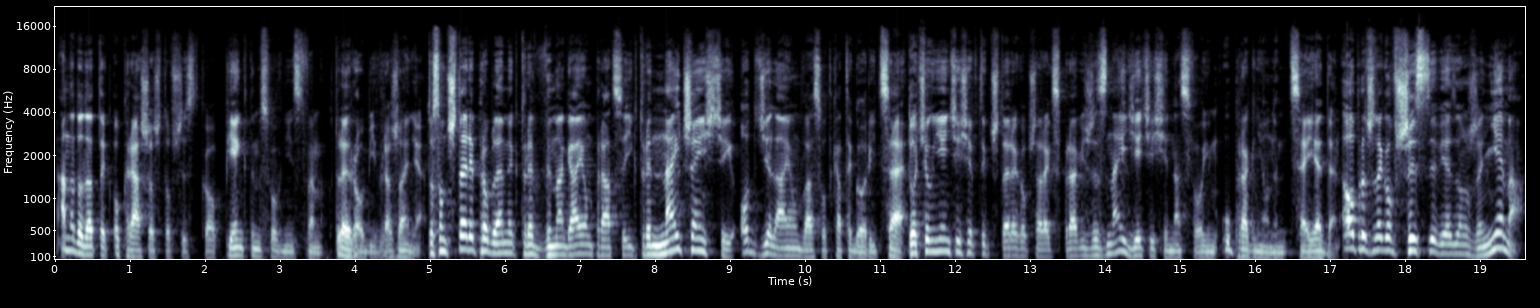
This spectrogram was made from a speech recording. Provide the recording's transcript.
a na dodatek okraszasz to wszystko pięknym słownictwem, które robi wrażenie. To są cztery problemy, które wymagają pracy i które najczęściej oddzielają was od kategorii C. Dociągnięcie się w tych czterech obszarach sprawi, że znajdziecie się na swoim upragnionym C1. A oprócz tego wszyscy wiedzą, że nie ma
